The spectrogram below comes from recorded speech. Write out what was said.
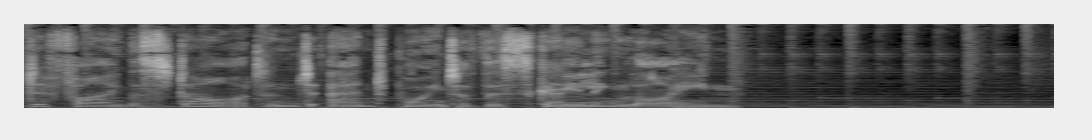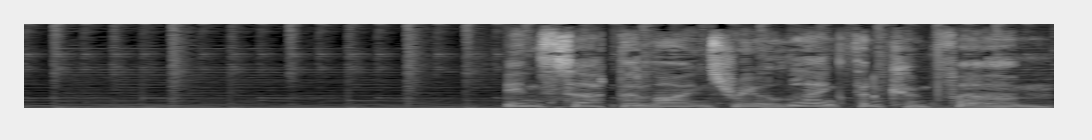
Define the start and end point of the scaling line. Insert the line's real length and confirm.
